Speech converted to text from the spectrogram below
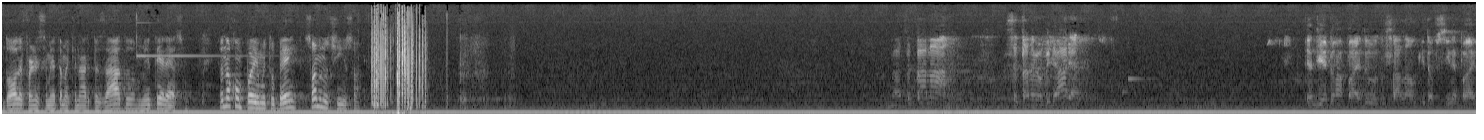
dólar, fornecimento a maquinário pesado, me interessa. Eu não acompanho muito bem, só um minutinho só. Você tá na. Você tá na imobiliária? Tem dinheiro do rapaz do, do salão aqui da oficina, pai.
